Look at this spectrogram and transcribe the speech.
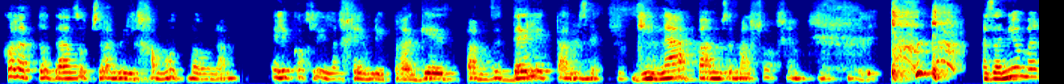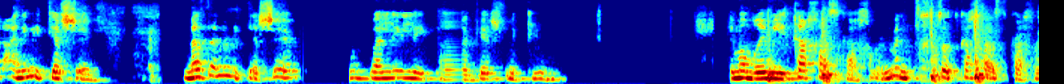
כל התודעה הזאת של המלחמות בעולם. אין לי כוח להילחם, להתרגז, פעם זה דלת, פעם זה גינה, פעם זה משהו אחר. אז אני אומר, אני מתיישב. מה זה אני מתיישב? הוא בא לי להתרגש מכלום. אם אומרים לי ככה, אז ככה, אם אני צריך לעשות ככה, אז ככה.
